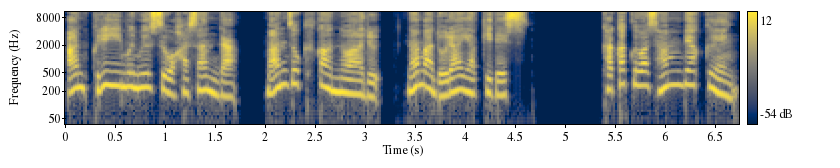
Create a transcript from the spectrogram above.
あんクリームムースを挟んだ、満足感のある生ドラ焼きです。価格は300円、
